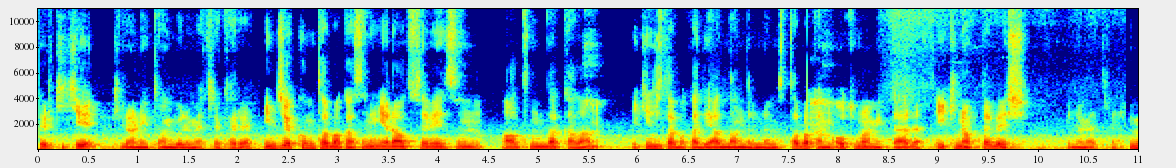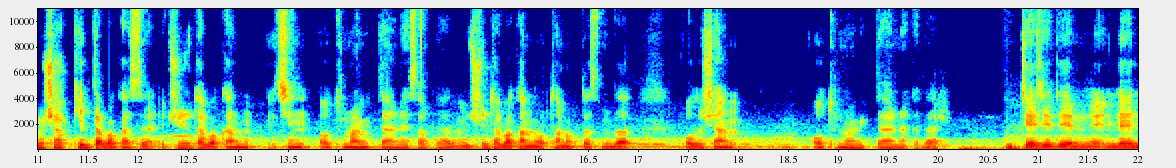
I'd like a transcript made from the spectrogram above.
42 kilonewton bölü metrekare. İnce kum tabakasının yeraltı seviyesinin altında kalan ikinci tabaka diye adlandırdığımız tabakanın oturma miktarı 2.5 mm. Yumuşak kil tabakası 3. tabakanın için oturma miktarını hesaplayalım. 3. tabakanın orta noktasında oluşan oturma miktarına kadar. CC değerini LL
